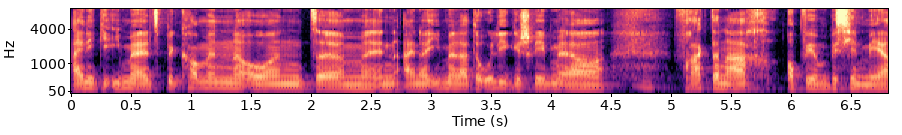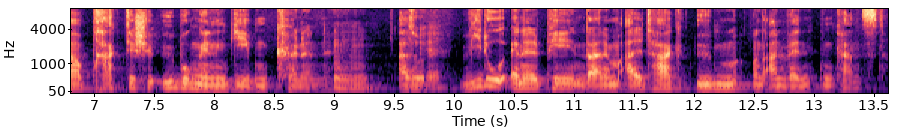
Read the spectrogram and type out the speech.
einige E-Mails bekommen und ähm, in einer E-Mail hat der Uli geschrieben, er fragt danach, ob wir ein bisschen mehr praktische Übungen geben können. Also okay. wie du NLP in deinem Alltag üben und anwenden kannst.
